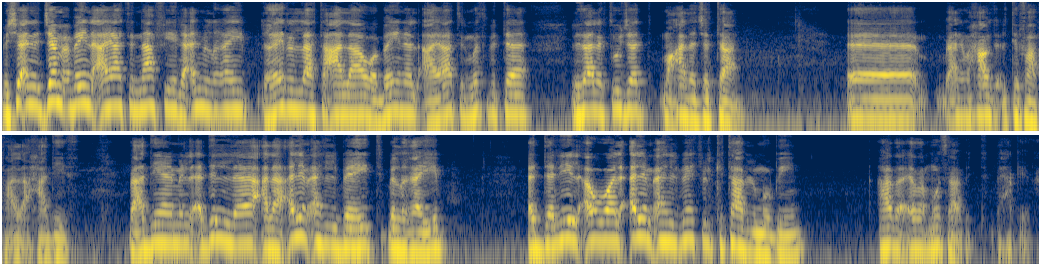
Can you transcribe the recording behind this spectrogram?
بشأن الجمع بين الآيات النافية لعلم الغيب لغير الله تعالى وبين الآيات المثبتة لذلك توجد معالجتان. آه، يعني محاولة الالتفاف على الأحاديث. بعدين من الأدلة على علم أهل البيت بالغيب الدليل الأول علم أهل البيت بالكتاب المبين. هذا أيضا مو ثابت بالحقيقة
